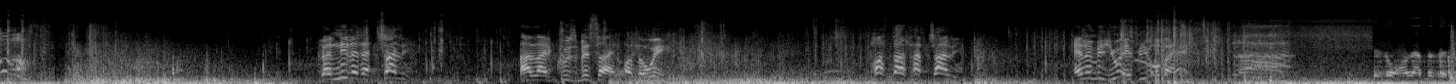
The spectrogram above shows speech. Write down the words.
Ugh. You're needed at Charlie. Allied cruise missile on the way. Hostiles have Charlie. Enemy UAV overhead. Visual on that position.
